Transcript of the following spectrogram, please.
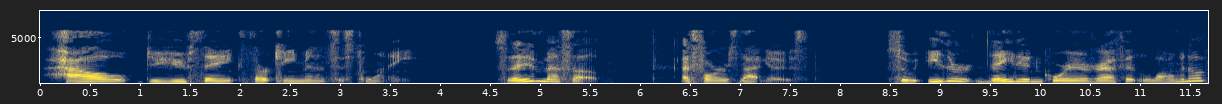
How do you think 13 minutes is 20? So they didn't mess up as far as that goes. So either they didn't choreograph it long enough,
